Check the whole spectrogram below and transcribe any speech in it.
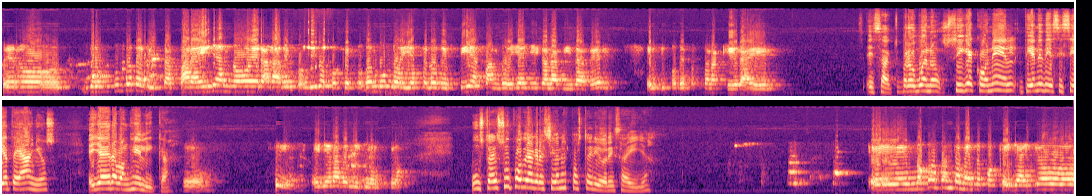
pero desde un punto de vista, para ella no era nada escondido porque todo el mundo a ella se lo decía cuando ella llega a la vida a ver el tipo de persona que era él. Exacto, pero bueno, sigue con él, tiene 17 años, ella era evangélica. Sí, sí ella era de la iglesia. ¿Usted supo de agresiones posteriores a ella? Eh, no constantemente porque ya yo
